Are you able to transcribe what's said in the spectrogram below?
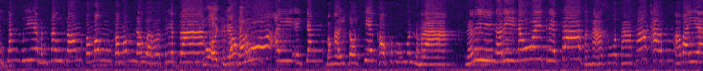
អញ្ចឹងវាមិនទៅសំក្រមុំក្រមុំនៅត្រៀបត្រាសួរឲ្យគ្នាបងដឹងសួរអីអីចឹងបងហើយដូចជាខុសក្បួនតម្រានារីនារីនៅឯត្រៀបត្រាសង្ហាសួរថាថាថាអ្វីអី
